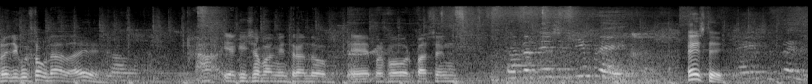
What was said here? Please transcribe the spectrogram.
Non lle gustou nada, eh? Nada. Ah, e aquí xa van entrando. Eh, por favor, pasen. Tocas ese timbre aí. Este. É ese, prende.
